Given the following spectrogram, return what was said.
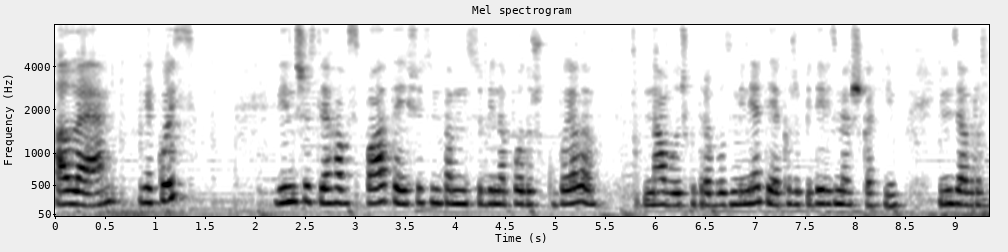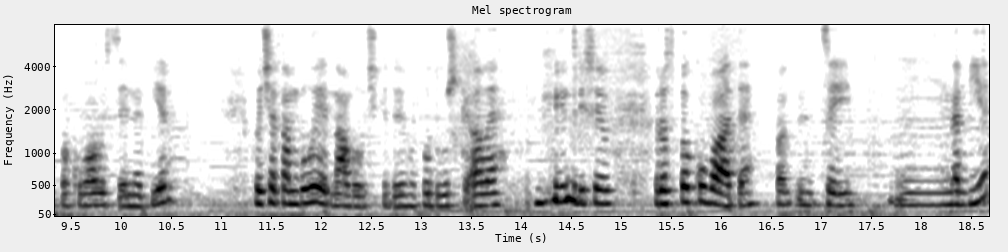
Але якось він щось лягав спати і щось він там собі на подушку вилив. Наволочку треба було змінити. Я кажу, піди візьми в шкафі. Він взяв, розпакував ось цей набір. Хоча там були наволочки до його подушки, але він вирішив розпакувати цей набір,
